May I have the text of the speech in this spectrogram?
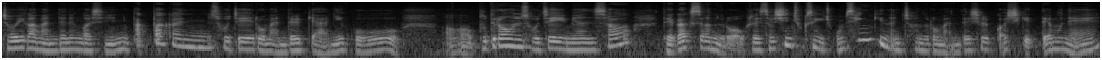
저희가 만드는 것은 빡빡한 소재로 만들 게 아니고 어, 부드러운 소재이면서 대각선으로 그래서 신축성이 조금 생기는 천으로 만드실 것이기 때문에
